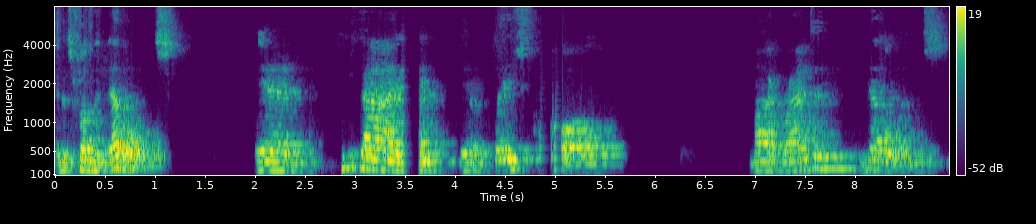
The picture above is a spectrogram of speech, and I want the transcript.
and it's from the Netherlands. And he died in a place called Margraten, Netherlands.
